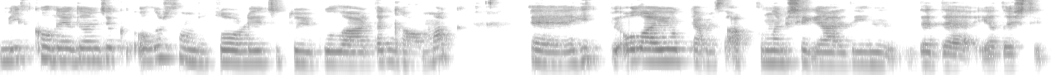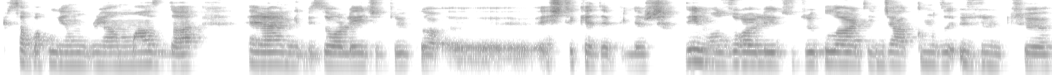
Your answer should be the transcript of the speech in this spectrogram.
Ama ilk konuya dönecek olursam bu zorlayıcı duygularda kalmak e, hiçbir olay yokken mesela aklına bir şey geldiğinde de ya da işte sabah uyanır uyanmaz da herhangi bir zorlayıcı duygu e, eşlik edebilir. Değil mi? O zorlayıcı duygular deyince aklımıza üzüntü,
